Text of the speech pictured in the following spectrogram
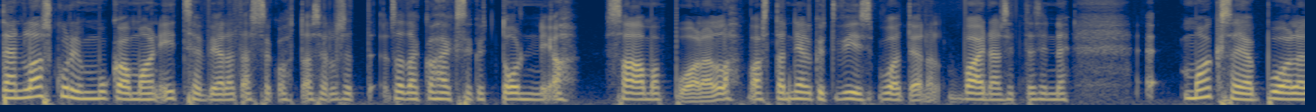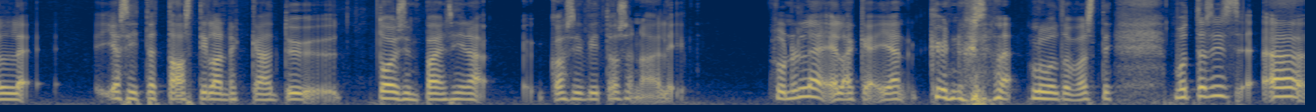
tämän laskurin mukaan mä oon itse vielä tässä kohtaa sellaiset 180 tonnia saamapuolella. Vasta 45-vuotiaana vaihdan sitten sinne maksajapuolelle ja sitten taas tilanne kääntyy toisinpäin siinä 85 eli suunnilleen eläkeijän kynnyksellä luultavasti. Mutta siis äh,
